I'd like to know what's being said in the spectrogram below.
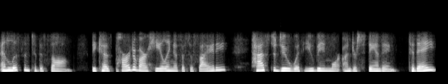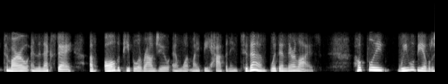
and listen to the song because part of our healing as a society has to do with you being more understanding today, tomorrow, and the next day of all the people around you and what might be happening to them within their lives. Hopefully, we will be able to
